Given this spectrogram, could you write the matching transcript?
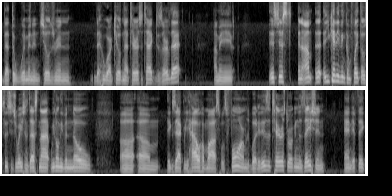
that the women and children that who are killed in that terrorist attack deserve that? I mean, it's just and I'm you can't even conflate those two situations. That's not we don't even know uh, um, exactly how Hamas was formed, but it is a terrorist organization, and if they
